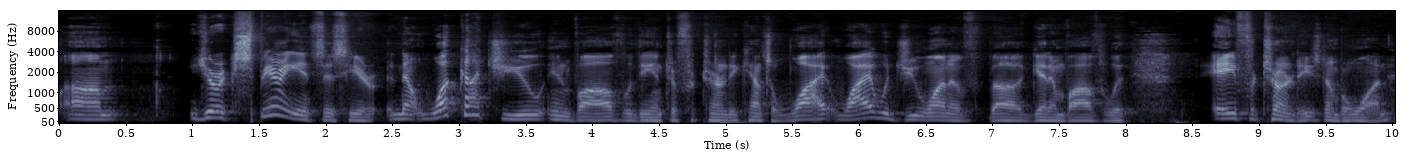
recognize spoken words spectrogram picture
um, your experiences here. Now, what got you involved with the Interfraternity Council? Why why would you want to uh, get involved with a fraternities? Number one,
